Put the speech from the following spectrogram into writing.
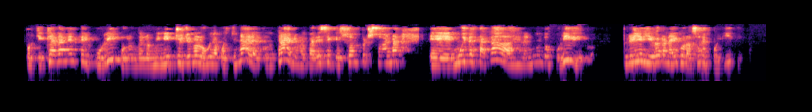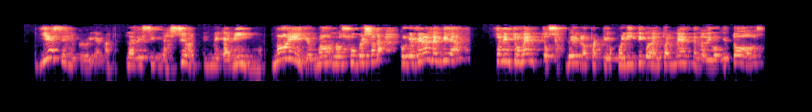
porque claramente el currículum de los ministros yo no lo voy a cuestionar, al contrario, me parece que son personas eh, muy destacadas en el mundo jurídico, pero ellos llegaron ahí por razones políticas. Y ese es el problema, la designación, el mecanismo, no ellos, no, no su persona, porque al final del día son instrumentos de los partidos políticos eventualmente, no digo que todos,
